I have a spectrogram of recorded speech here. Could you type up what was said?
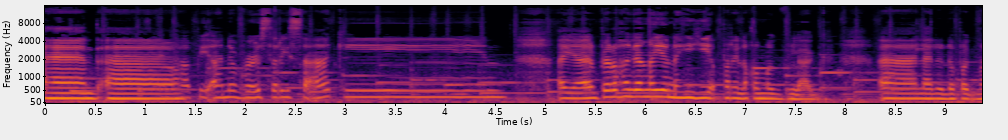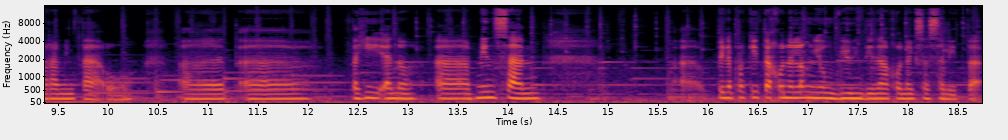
And uh, happy anniversary sa akin. Ayan, pero hanggang ngayon nahihiya pa rin ako mag-vlog. Uh, lalo na pag maraming tao. At uh, tahi, ano, uh, minsan pinapakita ko na lang yung view, hindi na ako nagsasalita.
